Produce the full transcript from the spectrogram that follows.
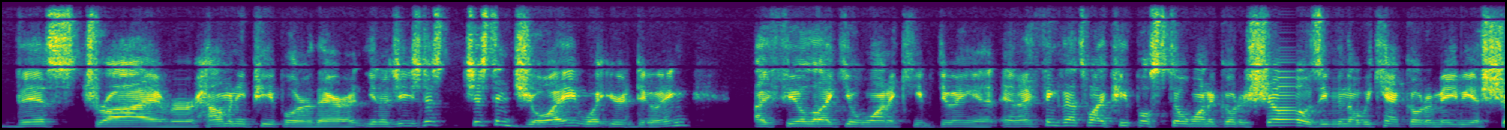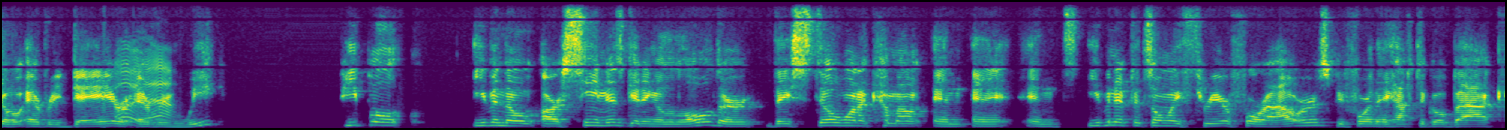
this drive or how many people are there. You know, just just enjoy what you're doing. I feel like you'll want to keep doing it. And I think that's why people still want to go to shows, even though we can't go to maybe a show every day or Oh, yeah. every week. People, even though our scene is getting a little older, they still want to come out and, and, and even if it's only three or four hours before they have to go back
